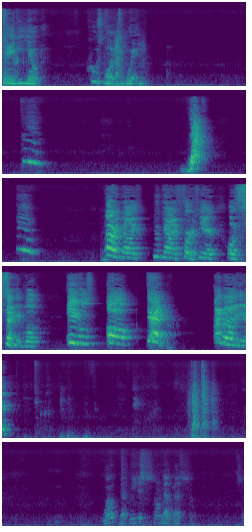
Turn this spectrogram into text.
Baby Yoda. Who's going to win? guys, you got it first here on Second Look. Eagles all day! I'm out of here. Well, yep, he just stormed out, guys. So, so,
